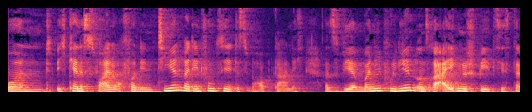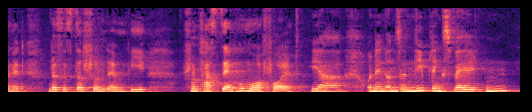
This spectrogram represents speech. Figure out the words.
Und ich kenne es vor allem auch von den Tieren, bei denen funktioniert das überhaupt gar nicht. Also wir manipulieren unsere eigene Spezies damit. Und das ist doch schon irgendwie schon fast sehr humorvoll. Ja, und in unseren Lieblingswelten,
